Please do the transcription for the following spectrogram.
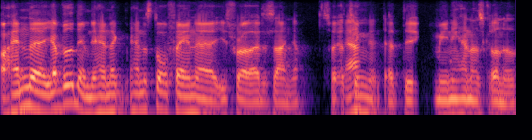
Og han, uh, jeg ved nemlig, han er, han er stor fan af Israel Adesanya. Så jeg Ja. tænkte, at det er meningen, han havde skrevet ned.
